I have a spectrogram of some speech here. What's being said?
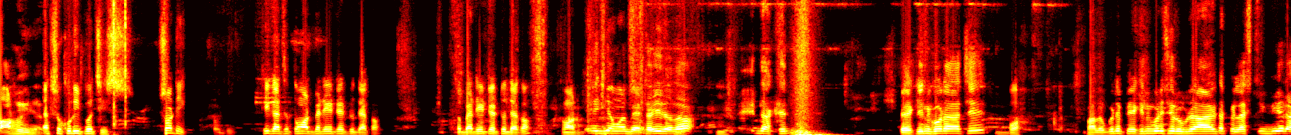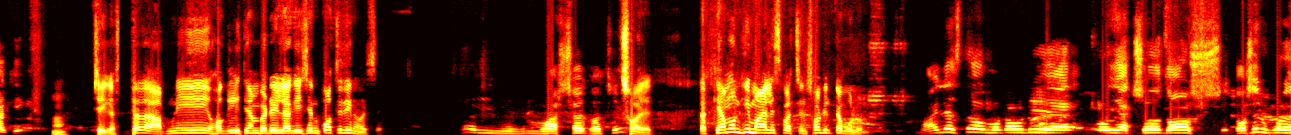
পার হয়ে যাবে একশো কুড়ি পঁচিশ। সঠিক। ঠিক আছে তোমার ব্যাটারিটা একটু দেখাও। তো ব্যাটারিটা একটু দেখাও তোমার। এই যে আমার ব্যাটারি দাদা দেখেন প্যাকিং করা আছে। বাহ। ভালো করে প্যাকিং করেছে উপরে আর একটা প্লাস্টিক দিয়ে রাখি। হুম ঠিক আছে। দাদা আপনি হক লিথিয়াম ব্যাটারি লাগিয়েছেন কতদিন হয়েছে? মাস ছয়েক হচ্ছে। ছয়েক। তা কেমন কি মাইলেজ পাচ্ছেন? সঠিকটা বলুন। মাইলেজ তো মোটামুটি ওই একশো দশ, দশের উপরে।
